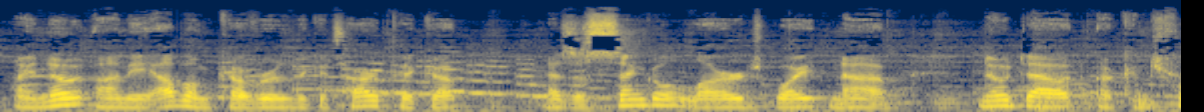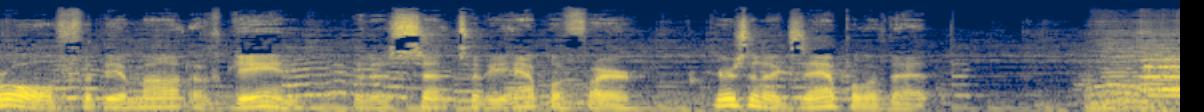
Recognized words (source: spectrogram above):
I note on the album cover the guitar pickup has a single large white knob, no doubt a control for the amount of gain that is sent to the amplifier. Here's an example of that.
